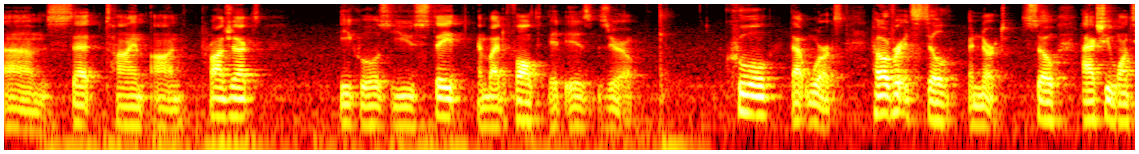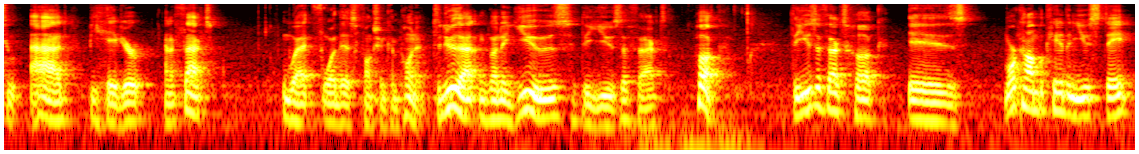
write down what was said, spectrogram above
Um, set time on project equals use state, and by default, it is zero cool, that works. However, it's still inert. So I actually want to add behavior and effect for this function component. To do that, I'm going to use the use effect hook. The use effect hook is more complicated than use state,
